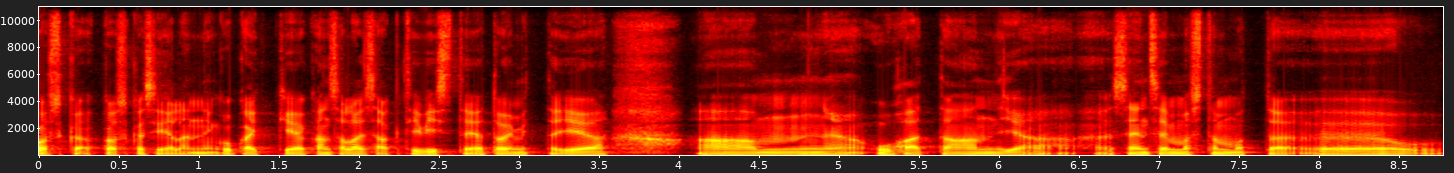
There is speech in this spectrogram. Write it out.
koska, koska siellä niin kuin kaikkia kansalaisaktivisteja, toimittajia um, uhataan ja sen semmoista, mutta uh,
